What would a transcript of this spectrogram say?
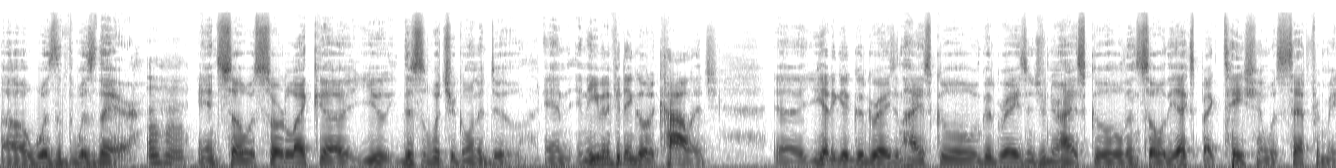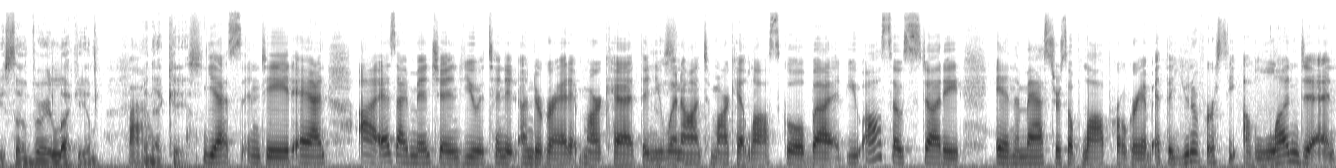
uh, was was there, mm -hmm. and so it's sort of like uh, you. This is what you're going to do, and and even if you didn't go to college. Uh, you had to get good grades in high school, good grades in junior high school, and so the expectation was set for me. So I'm very lucky. I'm wow. in that case. Yes, indeed. And uh, as I mentioned, you attended undergrad at Marquette, then yes. you went on to Marquette Law School, but you also studied in the Masters of Law program at the University of London. Uh,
